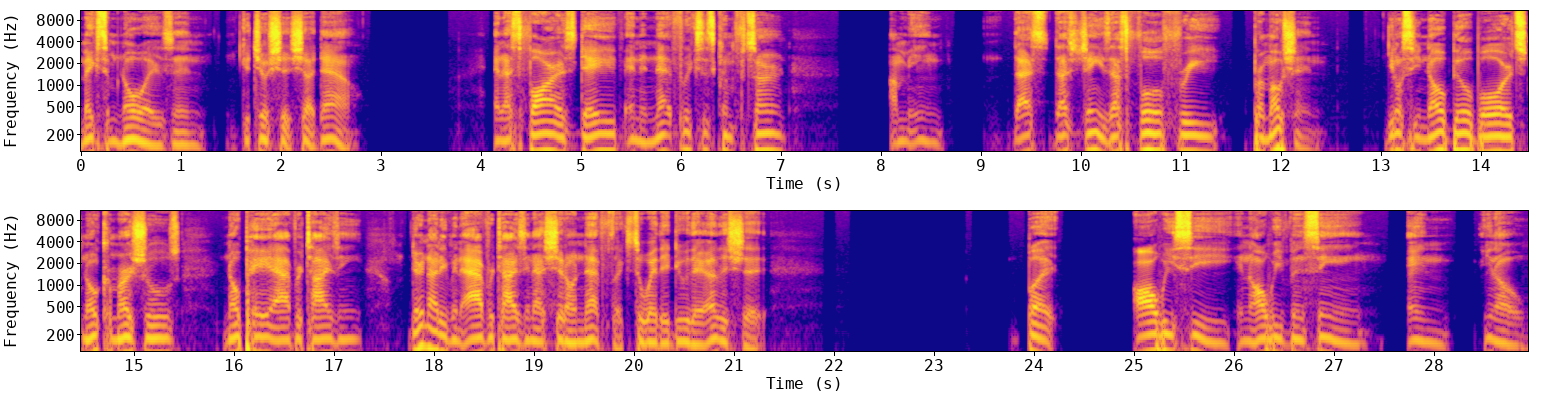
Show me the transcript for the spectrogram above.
make some noise and get your shit shut down. And as far as Dave and the Netflix is concerned, I mean, that's that's genius. That's full free promotion. You don't see no billboards, no commercials, no paid advertising. They're not even advertising that shit on Netflix the way they do their other shit. But all we see and all we've been seeing and you know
